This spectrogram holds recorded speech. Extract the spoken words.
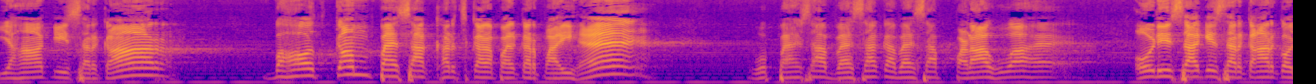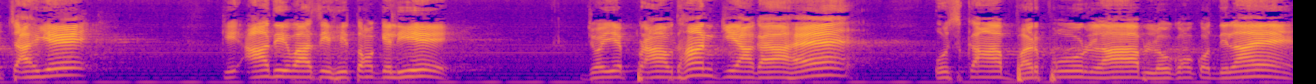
यहाँ की सरकार बहुत कम पैसा खर्च कर, कर पाई है। वो पैसा वैसा का वैसा पड़ा हुआ है। ओडिशा की सरकार को चाहिए कि आदिवासी हितों के लिए जो ये प्रावधान किया गया है, उसका भरपूर लाभ लोगों को दिलाएँ।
